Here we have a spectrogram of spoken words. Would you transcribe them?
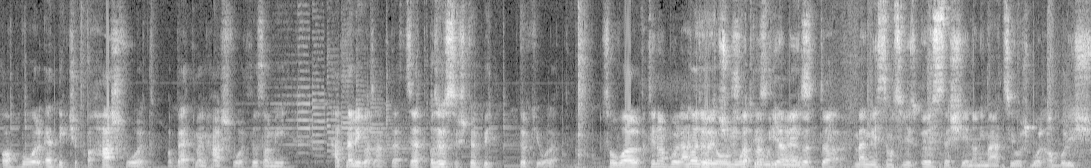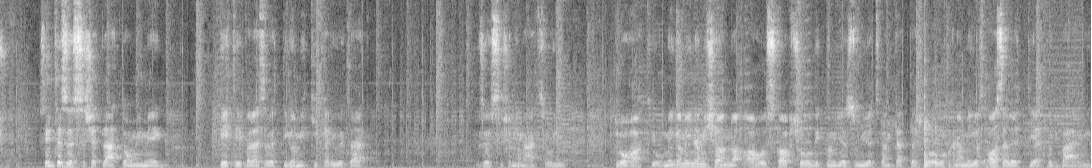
abból eddig csak a Hush volt, a Batman Hush volt az, ami hát nem igazán tetszett. Az összes többi tök jó lett. Szóval Hát én abból láttam Nagyon jó csomót, meg ugye statisztika még ez. ott a, megnéztem azt, hogy az összes ilyen animációsból, abból is szinte az összeset láttam, ami még két évvel ezelőttig, amik kikerültek, az összes animációjuk rohadt jó. Még ami nem is anna, ahhoz kapcsolódik, mert ugye az új 52-es dolgok, hanem még az az előttiek, vagy bármi.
